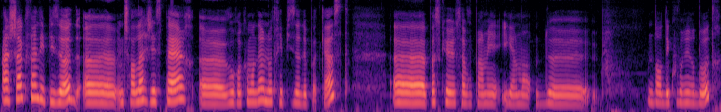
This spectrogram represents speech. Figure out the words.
à chaque fin d'épisode, Inch'Allah, j'espère vous recommander un autre épisode de podcast. parce que ça vous permet également de d'en découvrir d'autres.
